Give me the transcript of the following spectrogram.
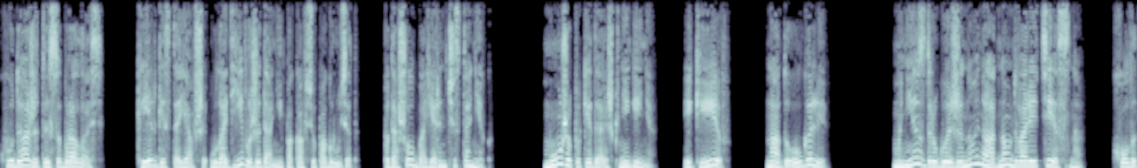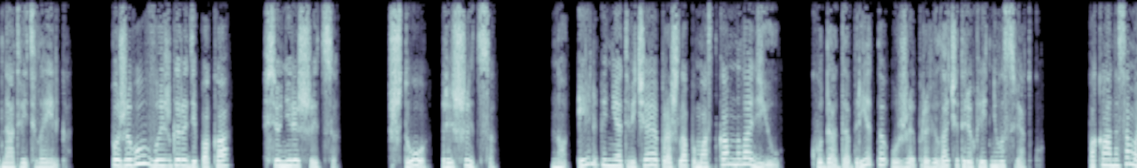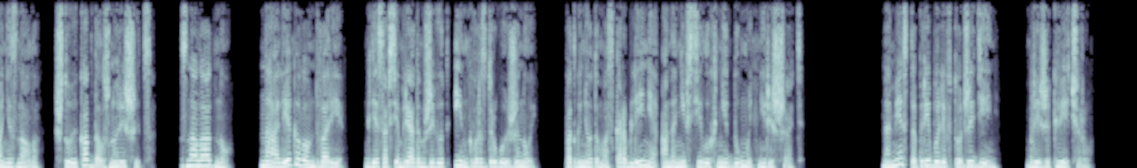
«Куда же ты собралась?» К Эльге, стоявшей у ладьи в ожидании, пока все погрузят, подошел боярин Чистонек. «Мужа покидаешь, княгиня? И Киев? Надолго ли?» «Мне с другой женой на одном дворе тесно», — холодно ответила Эльга. «Поживу в Выжгороде, пока все не решится». «Что решится?» Но Эльга, не отвечая, прошла по мосткам на ладью, куда Добрета уже провела четырехлетнего святку. Пока она сама не знала, что и как должно решиться. Знала одно — на Олеговом дворе, где совсем рядом живет Ингвар с другой женой, под гнетом оскорбления она не в силах ни думать, ни решать. На место прибыли в тот же день, ближе к вечеру.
